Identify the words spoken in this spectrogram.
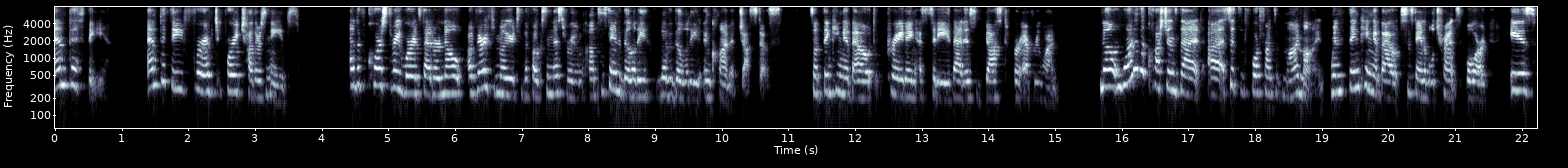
Empathy, empathy for, for each other's needs. And of course, three words that are, are very familiar to the folks in this room, um, sustainability, livability, and climate justice. So thinking about creating a city that is just for everyone. Now, one of the questions that uh, sits at the forefront of my mind when thinking about sustainable transport is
